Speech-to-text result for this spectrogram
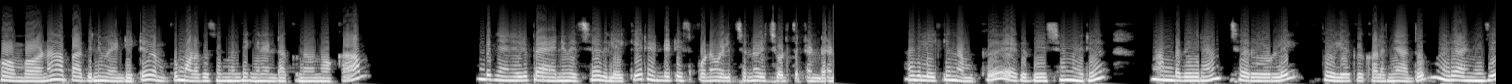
കോംബോ ആണ് അപ്പൊ അതിന് വേണ്ടിയിട്ട് നമുക്ക് മുളക് ചമ്മന്തി എങ്ങനെ ഉണ്ടാക്കുന്നത് നോക്കാം. അപ്പൊ ഞാനൊരു പാന് വെച്ച് അതിലേക്ക് രണ്ട് ടീസ്പൂൺ വെളിച്ചെണ്ണ ഒഴിച്ചു കൊടുത്തിട്ടുണ്ട്. അതിലേക്ക് നമുക്ക് ഏകദേശം ഒരു അമ്പത് ഗ്രാം ചെറിയുള്ളി തൊലിയൊക്കെ കളഞ്ഞ അതും ഒരു അഞ്ച്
